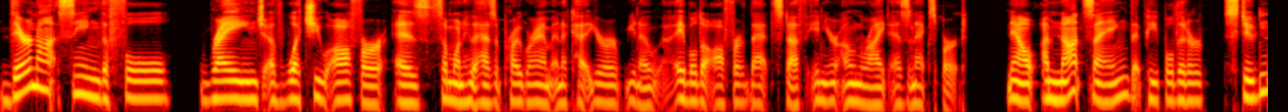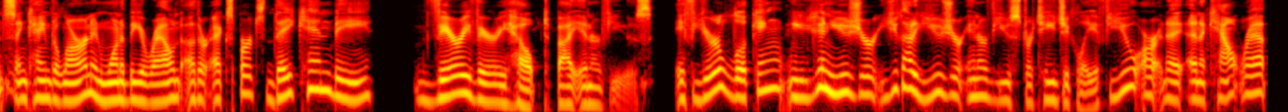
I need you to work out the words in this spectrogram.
they're not seeing the full range of what you offer as someone who has a program and a cut you're, you know, able to offer that stuff in your own right as an expert. Now, I'm not saying that people that are students and came to learn and want to be around other experts, they can be very, very helped by interviews if you're looking, you can use your, you got to use your interview strategically. If you are an, an account rep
